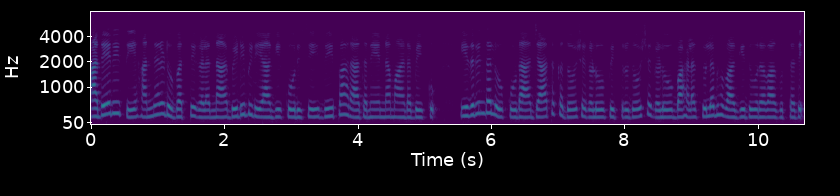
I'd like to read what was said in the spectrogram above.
ಅದೇ ರೀತಿ ಹನ್ನೆರಡು ಬತ್ತಿಗಳನ್ನು ಬಿಡಿ ಬಿಡಿಯಾಗಿ ಕೂರಿಸಿ ದೀಪಾರಾಧನೆಯನ್ನು ಮಾಡಬೇಕು. ಇದರಿಂದಲೂ ಕೂಡ ಜಾತಕ ದೋಷಗಳು, ಪಿತೃದೋಷಗಳು ಬಹಳ ಸುಲಭವಾಗಿ ದೂರವಾಗುತ್ತದೆ.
